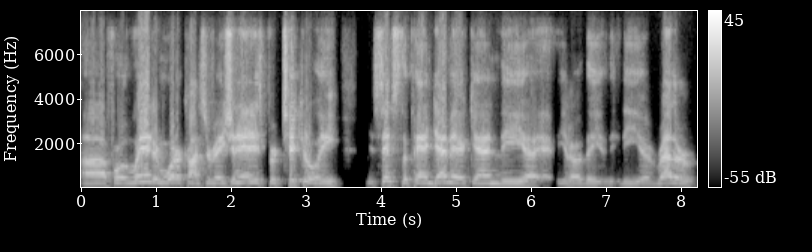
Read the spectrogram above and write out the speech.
uh, for land and water conservation, and is particularly since the pandemic and the uh, you know the the, the uh, rather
